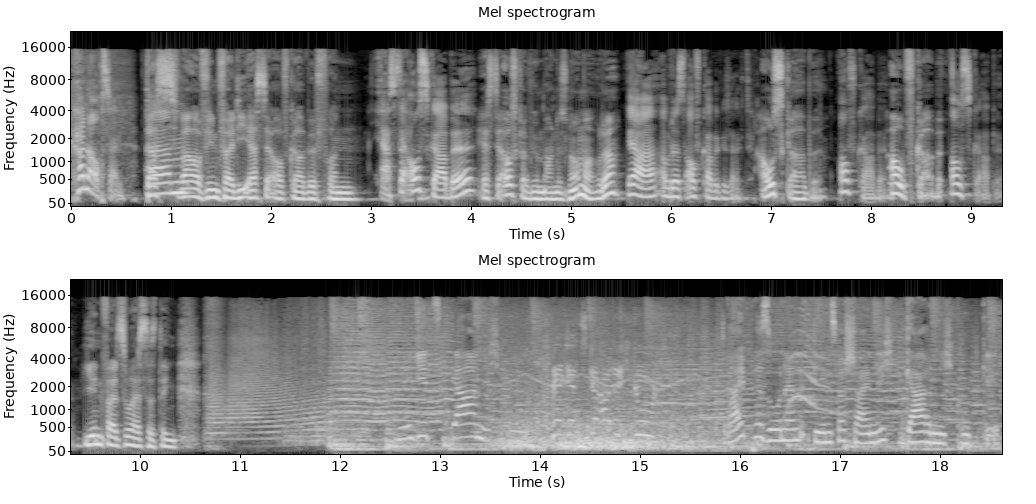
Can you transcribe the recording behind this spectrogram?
Kann auch sein. Das ähm, war auf jeden Fall die erste Aufgabe von, erste Ausgabe. erste Ausgabe. Wir machen das nochmal, oder? Ja, aber du hast Aufgabe gesagt. Ausgabe. Aufgabe. Aufgabe. Ausgabe. Jedenfalls so heißt das Ding. Mir geht's gar nicht gut. Mir geht's gar nicht gut. Drei Personen, denen es wahrscheinlich gar nicht gut geht.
